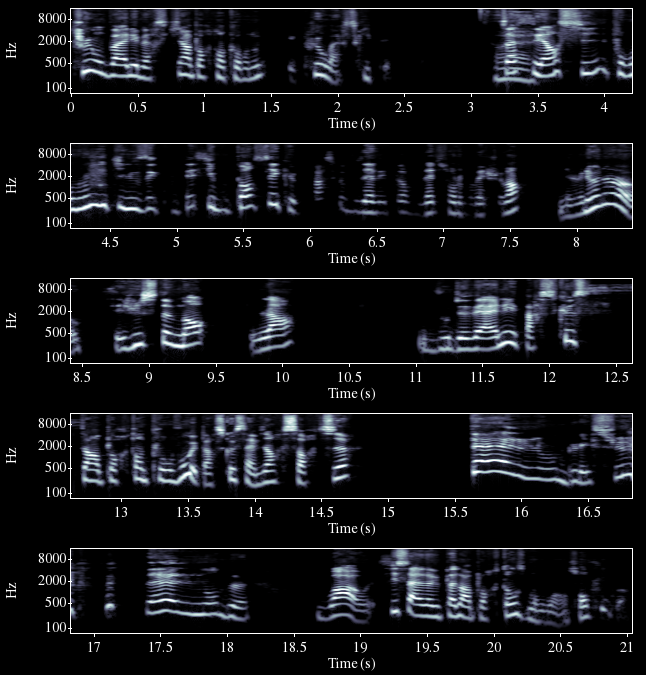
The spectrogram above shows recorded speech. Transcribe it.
plus on va aller vers ce qui est important pour nous et plus on va flipper. Ça, c'est un signe pour vous qui nous écoutez. Si vous pensez que parce que vous avez peur, vous êtes sur le mauvais chemin, non, non, non. C'est justement là où vous devez aller parce que c'est important pour vous et parce que ça vient ressortir tellement de blessures, tellement de waouh. Si ça n'avait pas d'importance, bon, on s'en fout, quoi.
